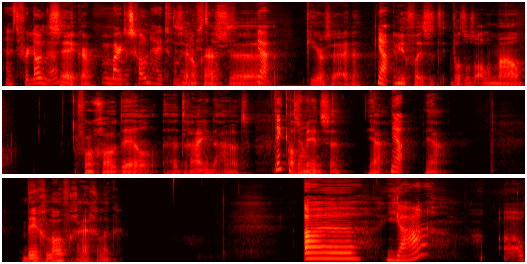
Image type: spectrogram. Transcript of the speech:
en het verlangen, Zeker. maar de schoonheid van Die de zijn liefde. elkaars eh, Ja. keerzijden. Ja. In ieder geval is het wat ons allemaal voor een groot deel uh, draaiende houdt. Denk Als mensen. Ja, Ja. ja. Ben je gelovig eigenlijk? Eh, ja. Oh.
